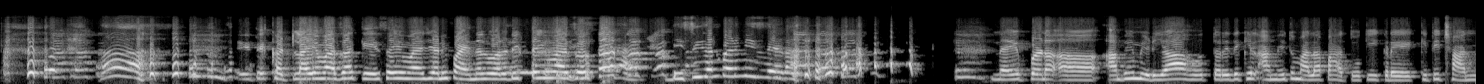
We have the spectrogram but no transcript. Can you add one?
इथे खटलाही माझा केसही माझी आणि फायनल वर्डिक्टही माझं. डिसिजन पण मीच देणार. नाही पण आम्ही मीडिया आहोत तरी देखील आम्ही तुम्हाला पाहतो की इकडे किती छान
